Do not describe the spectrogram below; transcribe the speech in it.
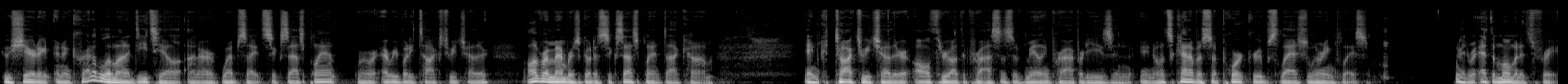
who shared an incredible amount of detail on our website, Success Plant, where everybody talks to each other. All of our members go to successplant.com and talk to each other all throughout the process of mailing properties. And, you know, it's kind of a support group slash learning place. And at the moment, it's free.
